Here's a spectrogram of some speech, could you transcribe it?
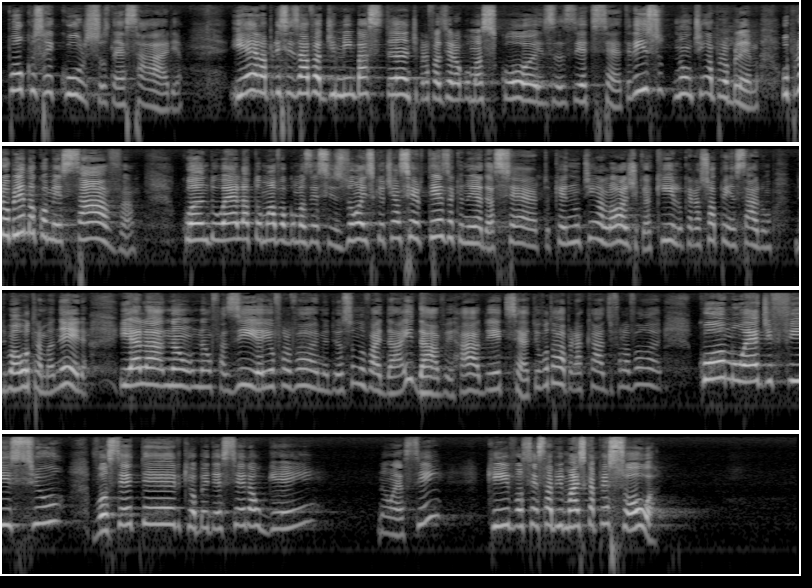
poucos recursos nessa área. E ela precisava de mim bastante para fazer algumas coisas e etc. E isso não tinha problema. O problema começava quando ela tomava algumas decisões que eu tinha certeza que não ia dar certo, que não tinha lógica aquilo, que era só pensar um, de uma outra maneira, e ela não, não fazia, e eu falava, ai meu Deus, isso não vai dar, e dava errado, e etc. Eu voltava para casa e falava, ai, como é difícil você ter que obedecer alguém, não é assim? Que você sabe mais que a pessoa.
